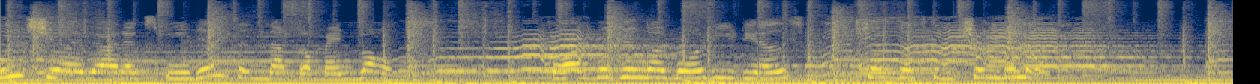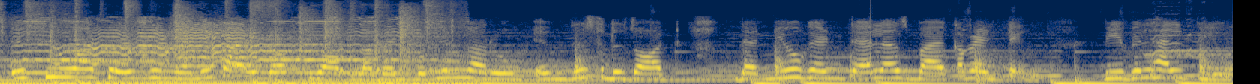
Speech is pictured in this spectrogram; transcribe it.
please share your experience in the comment box. For booking or more details, check description below. If you are facing any kind of problem in booking a room in this resort, then you can tell us by commenting. We will help you.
